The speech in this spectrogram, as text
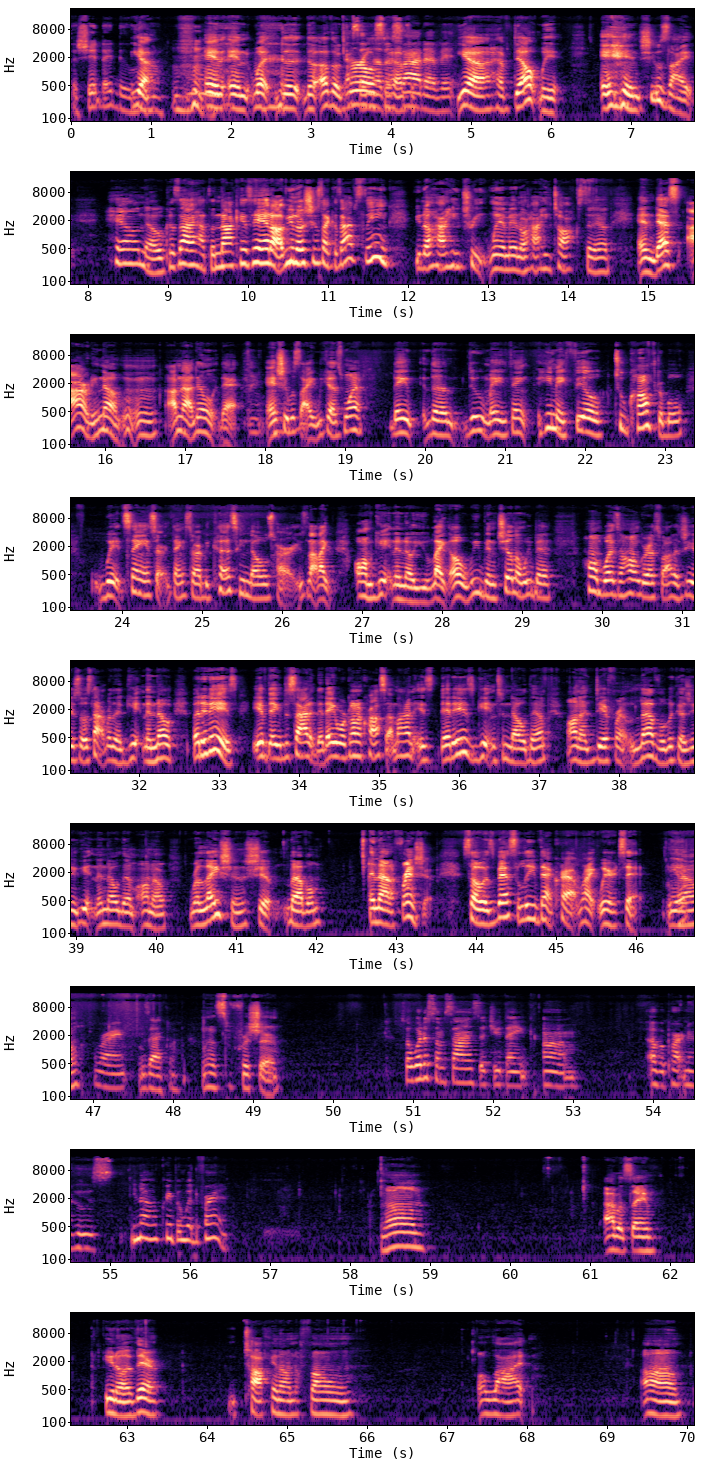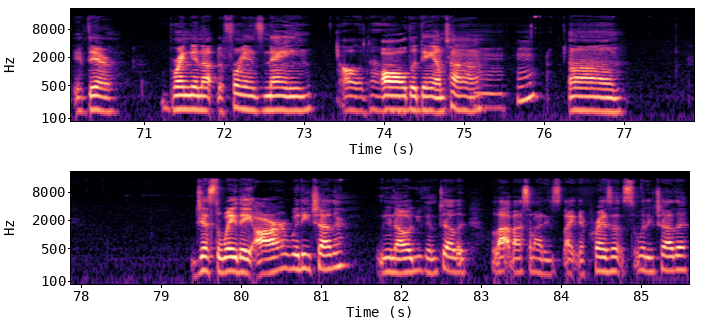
The shit they do. yeah, and and what the the other girls have side of it. yeah, have dealt with. And she was like, hell no, because I have to knock his head off. You know, she was like, because I've seen, you know, how he treat women or how he talks to them. And that's, I already know. Mm-mm, I'm not dealing with that. And she was like, because one, they, the dude may think, he may feel too comfortable with saying certain things to her because he knows her. It's not like, oh, I'm getting to know you. Like, oh, we've been chilling, we've been homeboys and homegirls for all these years, so it's not really getting to know. But it is. If they decided that they were gonna cross that line, is that is getting to know them on a different level because you're getting to know them on a relationship level and not a friendship. So it's best to leave that crap right where it's at. You Yeah. know? Right. Exactly. That's for sure. So, what are some signs that you think um, of a partner who's, you know, creeping with the friend? Um, I would say, you know, if they're talking on the phone a lot, um, if they're bringing up the friend's name All the time. all the damn time, Mm-hmm. um, just the way they are with each other, you know, you can tell a lot by somebody's like their presence with each other,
